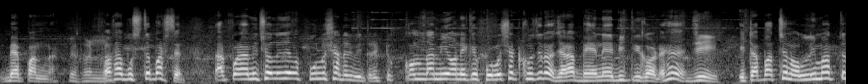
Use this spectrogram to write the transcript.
ব্যাপার না। কথা বুঝতে পারছেন? তারপর আমি চলে যাব পোলো শার্টের ভিতরে। একটু কম দামি অনেকে পোলো শার্ট খুঁজে না যারা ভ্যানে বিক্রি করে হ্যাঁ? জি। এটা পাচ্ছেন অনলি মাত্র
